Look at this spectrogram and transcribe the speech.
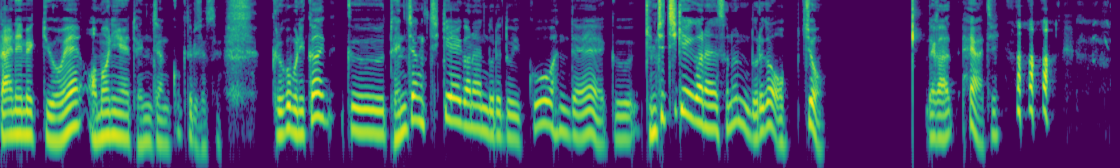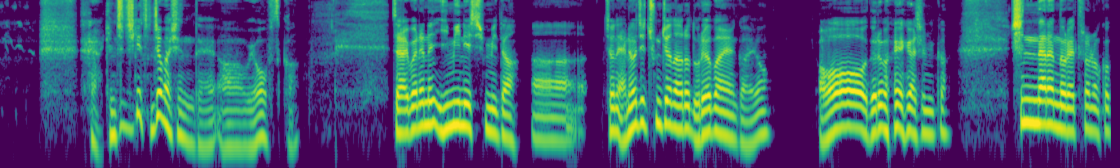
다이내믹 듀오의 어머니의 된장국 들으셨어요. 그러고 보니까 그 된장찌개에 관한 노래도 있고 한데 그 김치찌개에 관해서는 노래가 없죠. 내가 해야지. 김치찌개 진짜 맛있는데, 아, 왜 없을까? 자, 이번에는 이민희 씨입니다. 아, 저는 에너지 충전하러 노래방에 가요. 어, 노래방에 가십니까? 신나는 노래 틀어놓고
